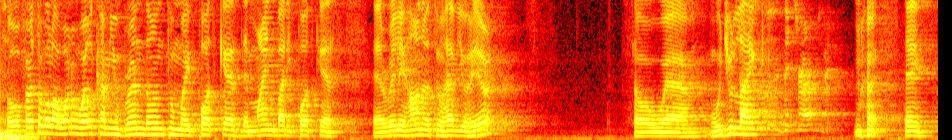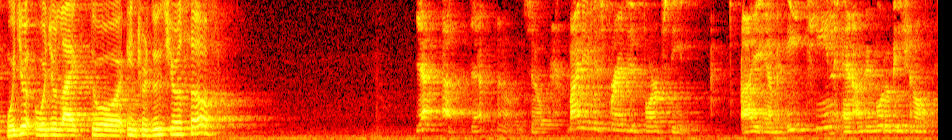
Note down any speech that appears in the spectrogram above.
So, first of all, I want to welcome you, Brandon, to my podcast, the Mind Body Podcast. Uh, really honored to have you here. So, um, would you like? Thanks for having me. Thanks. Would you Would you like to introduce yourself? Yeah, definitely. So, my name is Brandon Farbstein. I am 18 and I'm a motivational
